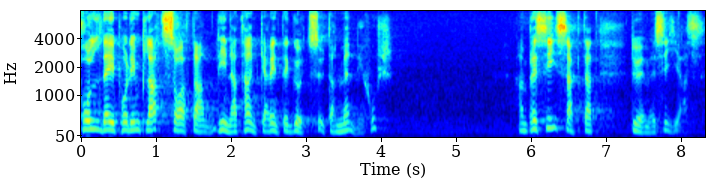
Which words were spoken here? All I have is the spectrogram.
Håll dig på din plats, Satan. Dina tankar är inte Guds utan människors. Han har precis sagt att du är Messias.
